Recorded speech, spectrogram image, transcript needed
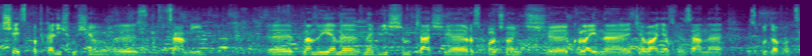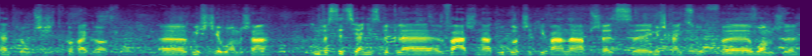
Dzisiaj spotkaliśmy się z kupcami. E, Planujemy w najbliższym czasie rozpocząć e, kolejne działania związane z budową centrum przesiadkowego e, w mieście Łomża. Inwestycja niezwykle ważna, długo oczekiwana przez mieszkańców Łomży.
